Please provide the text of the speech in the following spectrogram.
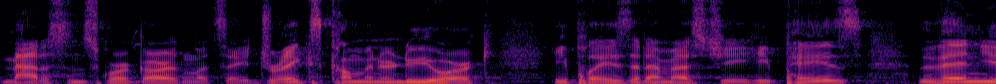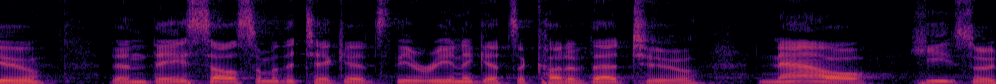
Madison Square Garden, let's say. Drake's coming to New York, he plays at MSG. He pays the venue, then they sell some of the tickets, the arena gets a cut of that too. Now, he so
